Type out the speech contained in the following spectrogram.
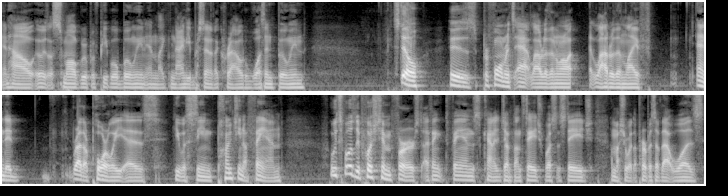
and how it was a small group of people booing, and like 90% of the crowd wasn't booing. Still, his performance at Louder Than Louder Than Life ended rather poorly as he was seen punching a fan who supposedly pushed him first. I think fans kind of jumped on stage, rushed the stage. I'm not sure what the purpose of that was.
